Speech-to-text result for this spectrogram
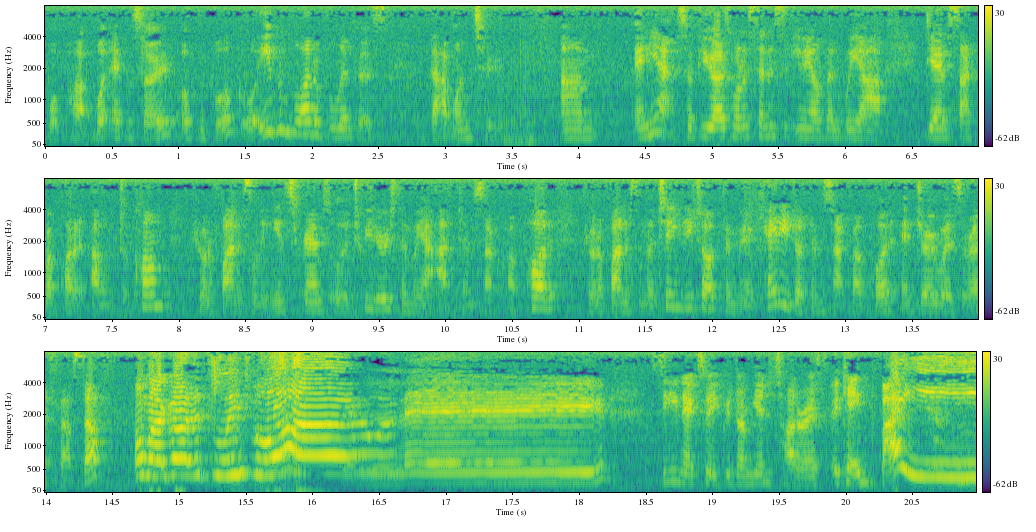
what part, what episode of the book, or even Blood of Olympus. That one too. Um, and yeah, so if you guys want to send us an email, then we are damsnackbarpod at outlook.com. If you want to find us on the Instagrams or the Twitters, then we are at damsnackbarpod. If you want to find us on the TikTok, then we are katie.damsnackbarpod. And Jo, where's the rest of our stuff? Oh my god, it's linked below! Slay. See you next week with drumming into Tartarus. Okay, bye!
